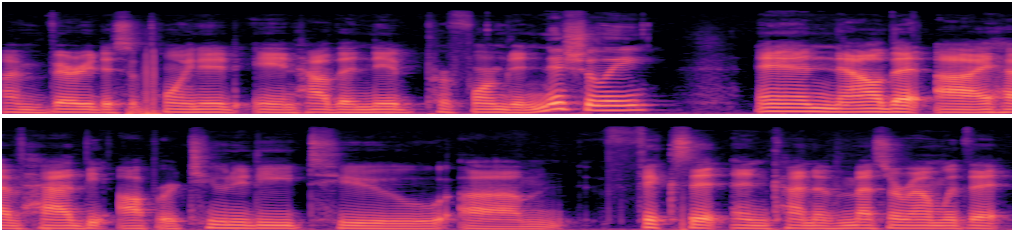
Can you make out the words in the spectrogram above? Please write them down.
I'm very disappointed in how the nib performed initially. And now that I have had the opportunity to um, fix it and kind of mess around with it,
